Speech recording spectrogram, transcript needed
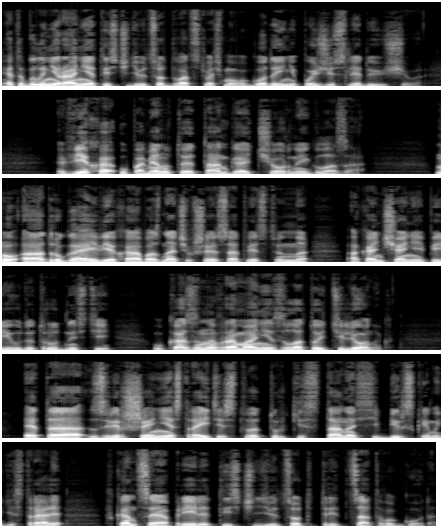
Это было не ранее 1928 года и не позже следующего. Веха, упомянутая танго «Черные глаза». Ну, а другая веха, обозначившая, соответственно, окончание периода трудностей – указано в романе «Золотой теленок». Это завершение строительства Туркестана Сибирской магистрали в конце апреля 1930 года.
